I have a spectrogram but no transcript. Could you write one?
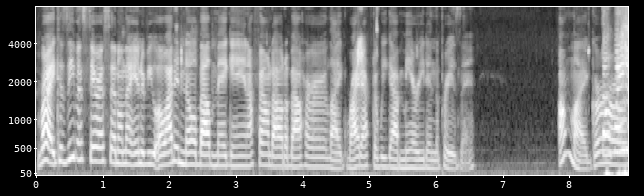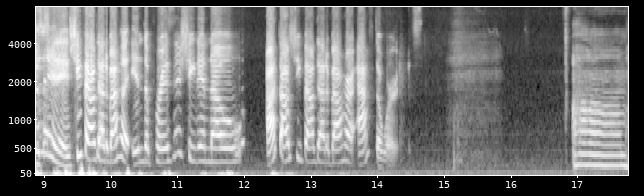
Right, because even Sarah said on that interview, "Oh, I didn't know about Megan. I found out about her like right after we got married in the prison." I'm like, girl. So, wait a minute. She found out about her in the prison. She didn't know. I thought she found out about her afterwards. Um,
